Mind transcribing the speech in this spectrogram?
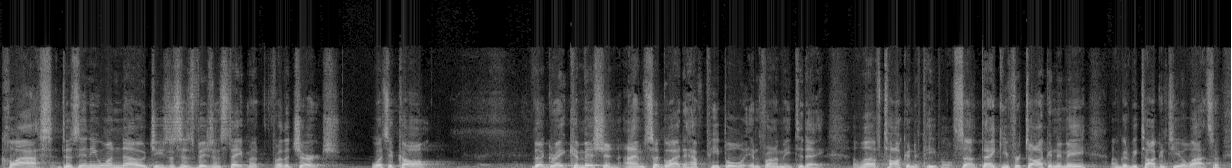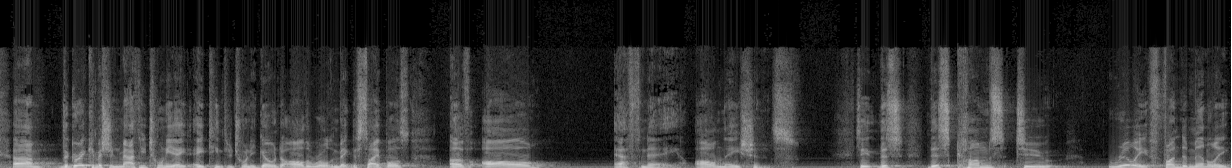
Class, does anyone know Jesus' vision statement for the church? What's it called? The Great Commission. I'm so glad to have people in front of me today. I love talking to people. So thank you for talking to me. I'm going to be talking to you a lot. So, um, the Great Commission, Matthew 28, 18 through 20. Go into all the world and make disciples of all ethne, all nations. See, this, this comes to really fundamentally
